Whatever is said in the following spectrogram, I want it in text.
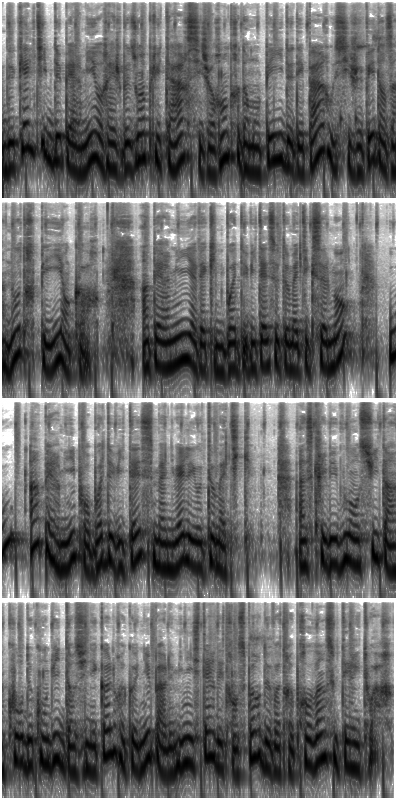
De quel type de permis aurais-je besoin plus tard si je rentre dans mon pays de départ ou si je vais dans un autre pays encore? Un permis avec une boîte de vitesse automatique seulement ou un permis pour boîte de vitesse manuelle et automatique? Inscrivez-vous ensuite à un cours de conduite dans une école reconnue par le ministère des Transports de votre province ou territoire.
